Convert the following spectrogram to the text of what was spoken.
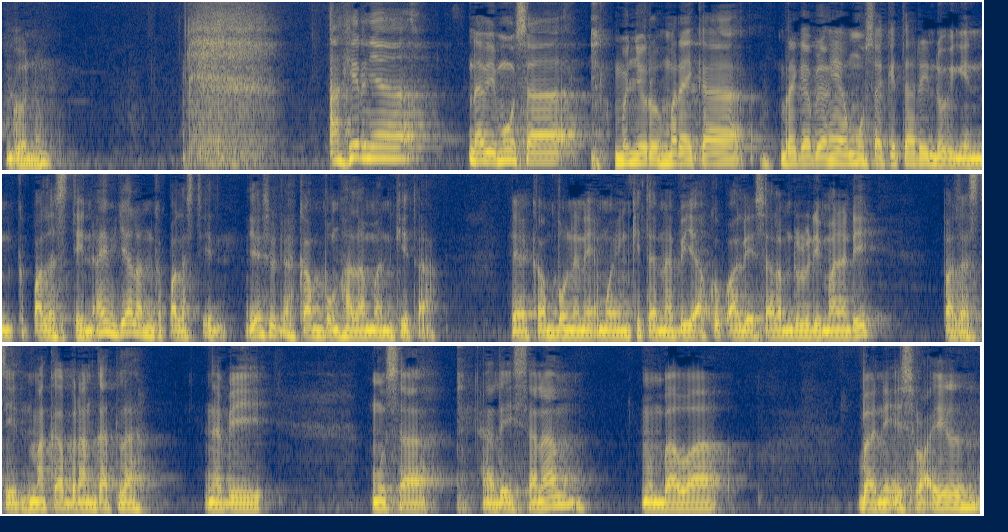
gunung. Akhirnya Nabi Musa menyuruh mereka, mereka bilang, ya Musa kita rindu ingin ke Palestina. Ayo jalan ke Palestina. Ya sudah kampung halaman kita. Ya kampung nenek moyang kita Nabi Yakub alaihissalam dulu di mana di Palestina. Maka berangkatlah Nabi Musa alaihissalam membawa Bani Israel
